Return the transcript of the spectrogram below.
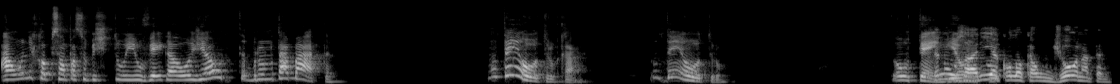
a única opção para substituir o Veiga hoje é o Bruno Tabata. Não tem outro, cara. Não tem outro. Ou tem? Você não usaria não... colocar um Jonathan?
